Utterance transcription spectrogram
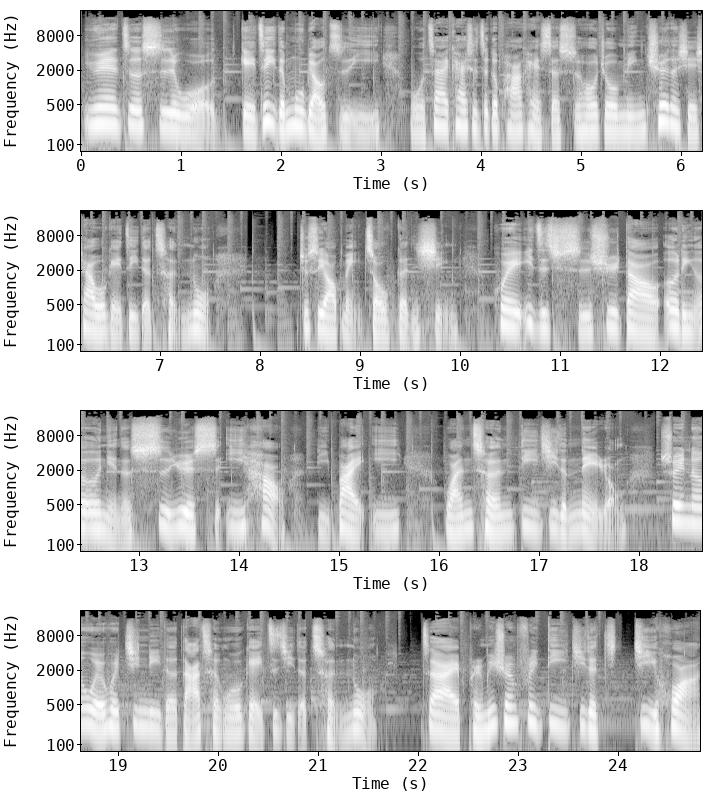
因为这是我给自己的目标之一。我在开始这个 Podcast 的时候，就明确的写下我给自己的承诺，就是要每周更新。会一直持续到二零二二年的四月十一号礼拜一完成第一季的内容，所以呢，我也会尽力的达成我给自己的承诺。在 Permission Free 第一季的计划，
